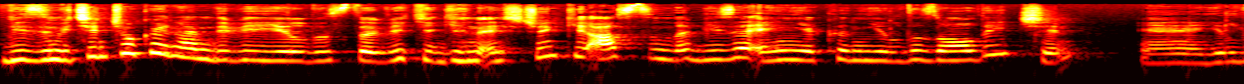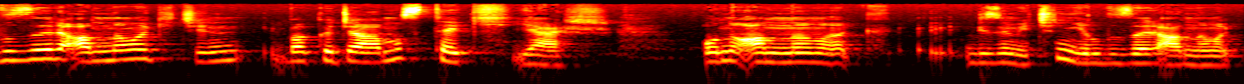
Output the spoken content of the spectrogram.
Bizim için çok önemli bir yıldız tabii ki Güneş. Çünkü aslında bize en yakın yıldız olduğu için e, yıldızları anlamak için bakacağımız tek yer. Onu anlamak bizim için yıldızları anlamak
